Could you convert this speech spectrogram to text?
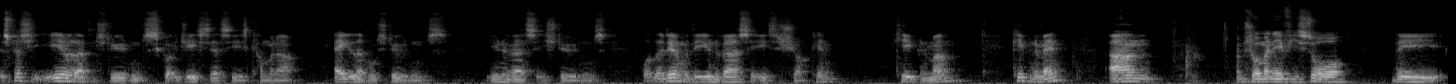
especially year 11 students, got GCSEs coming up, A level students, university students. What they're doing with the universities is shocking. Keeping them up, keeping them in. Um, I'm sure many of you saw the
